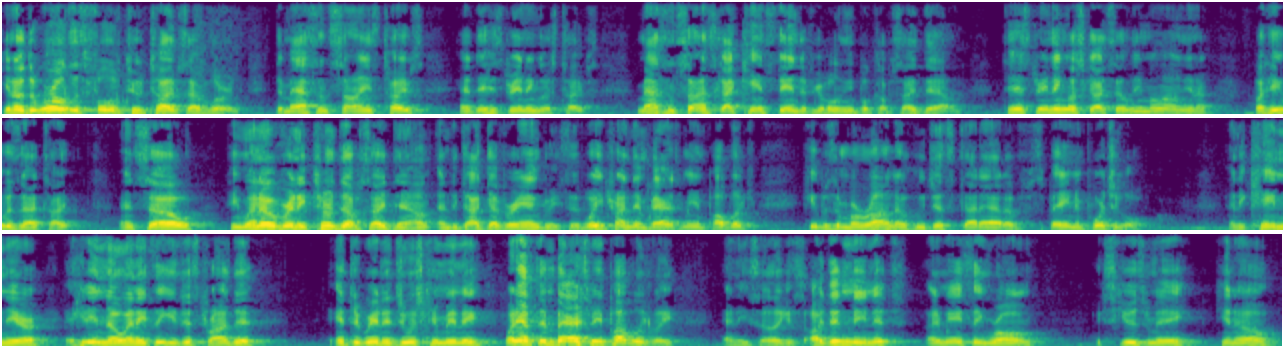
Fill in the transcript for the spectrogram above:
You know, the world is full of two types, I've learned the math and science types and the history and English types. Math and science guy can't stand if you're holding the book upside down. The history and English guy said, leave him alone, you know. But he was that type. And so he went over and he turned it upside down, and the guy got very angry. He said, What are you trying to embarrass me in public? He was a Marrano who just got out of Spain and Portugal. And he came near, he didn't know anything, he's just trying to integrate a Jewish community. Why do you have to embarrass me publicly? And he said, I, I didn't mean it. I didn't mean anything wrong. Excuse me, you know,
